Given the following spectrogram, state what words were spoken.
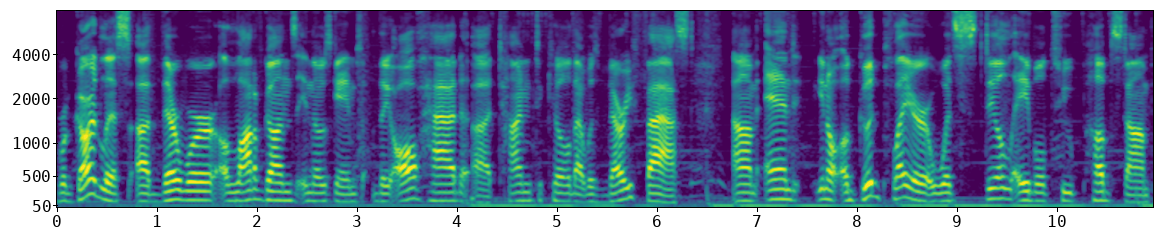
regardless uh, there were a lot of guns in those games. They all had uh, time to kill that was very fast um, and you know a good player was still able to pub stomp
